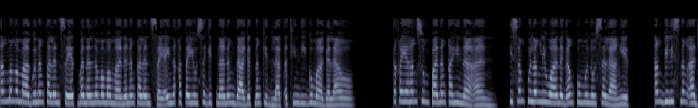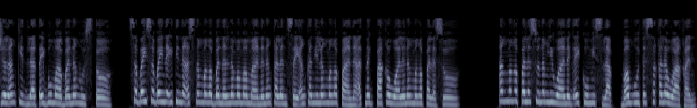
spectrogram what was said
Ang mga mago ng kalansay at banal na mamamana ng kalansay ay nakatayo sa gitna ng dagat ng kidlat at hindi gumagalaw. Kakayahang sumpa ng kahinaan. Isang pulang liwanag ang pumuno sa langit. Ang bilis ng Agil ang kidlat ay bumaba ng husto. Sabay-sabay na itinaas ng mga banal na mamamana ng kalansay ang kanilang mga pana at nagpakawala ng mga palaso. Ang mga palaso ng liwanag ay kumislap, bamutas sa kalawakan,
